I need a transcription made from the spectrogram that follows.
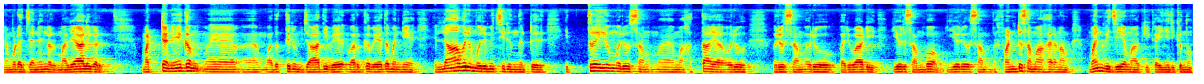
നമ്മുടെ ജനങ്ങൾ മലയാളികൾ മറ്റനേകം മതത്തിലും ജാതി വേ വർഗഭേദമന്യേ എല്ലാവരും ഒരുമിച്ചിരുന്നിട്ട് ഇത്രയും ഒരു സം മഹത്തായ ഒരു ഒരു സം ഒരു പരിപാടി ഈ ഒരു സംഭവം ഈ ഒരു സം ഫണ്ട് സമാഹരണം വൻ വിജയമാക്കി കഴിഞ്ഞിരിക്കുന്നു.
